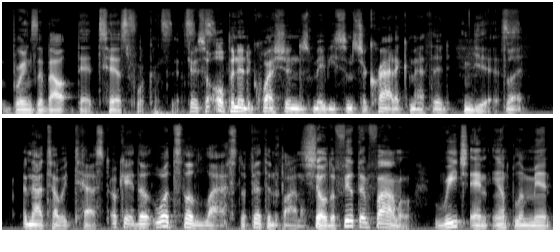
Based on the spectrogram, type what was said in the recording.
brings about that test for consensus. Okay, so open-ended questions, maybe some Socratic method. Yes. But and that's how we test. Okay, the, what's the last, the fifth and final? So the fifth and final, reach and implement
